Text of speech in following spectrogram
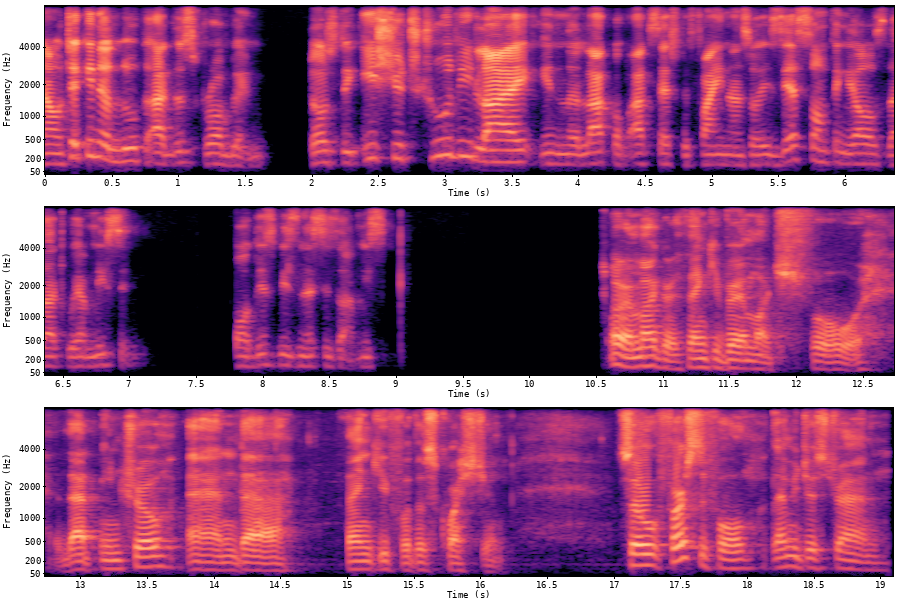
Now, taking a look at this problem, does the issue truly lie in the lack of access to finance, or is there something else that we're missing, or these businesses are missing? All right, Margaret, thank you very much for that intro, and uh, thank you for this question. So, first of all, let me just try and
